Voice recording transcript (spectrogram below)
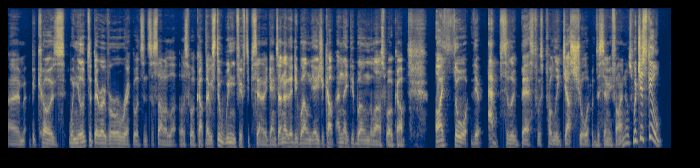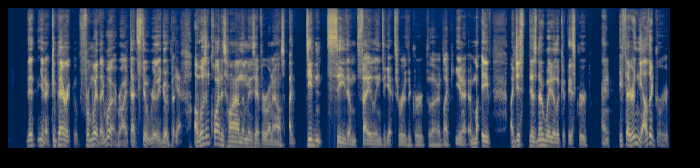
um, because when you looked at their overall record since the start of the last World Cup, they were still winning 50% of the games. I know they did well in the Asia Cup and they did well in the last World Cup. I thought their absolute best was probably just short of the semi-finals, which is still you know, comparing from where they were, right? That's still really good. But yeah. I wasn't quite as high on them as everyone else. I didn't see them failing to get through the group, though. Like, you know, if I just, there's no way to look at this group. And if they're in the other group,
